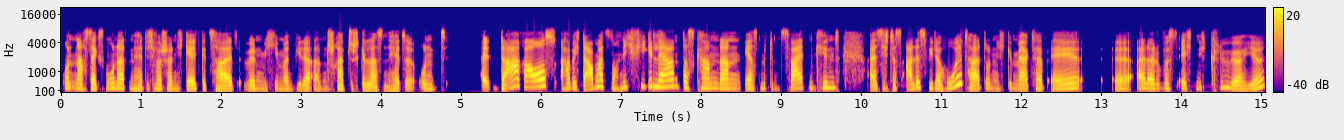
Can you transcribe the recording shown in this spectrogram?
Und nach sechs Monaten hätte ich wahrscheinlich Geld gezahlt, wenn mich jemand wieder an den Schreibtisch gelassen hätte. Und äh, daraus habe ich damals noch nicht viel gelernt. Das kam dann erst mit dem zweiten Kind, als sich das alles wiederholt hat und ich gemerkt habe, ey, äh, Alter, du bist echt nicht klüger hier.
